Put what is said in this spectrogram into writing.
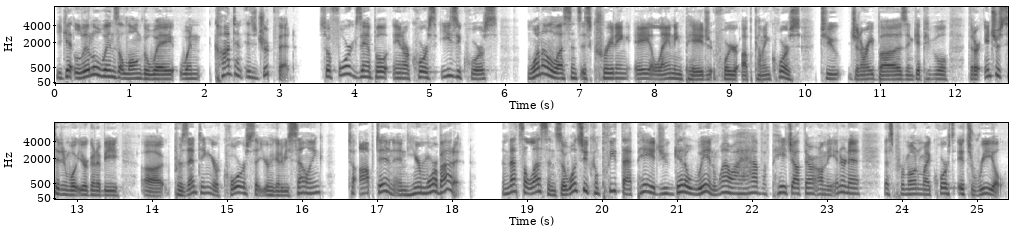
You get little wins along the way when content is drip fed. So, for example, in our course, Easy Course, one of the lessons is creating a landing page for your upcoming course to generate buzz and get people that are interested in what you're going to be uh, presenting, your course that you're going to be selling, to opt in and hear more about it. And that's a lesson. So once you complete that page, you get a win. Wow, I have a page out there on the internet that's promoting my course. It's real.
